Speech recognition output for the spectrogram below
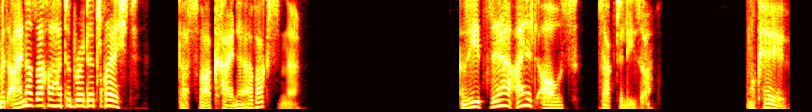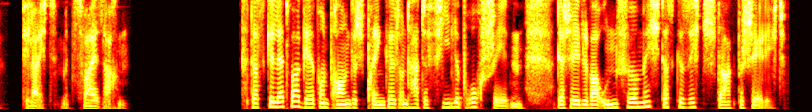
Mit einer Sache hatte Bradette recht. Das war keine Erwachsene. Sieht sehr alt aus, sagte Lisa. Okay, vielleicht mit zwei Sachen. Das Skelett war gelb und braun gesprenkelt und hatte viele Bruchschäden. Der Schädel war unförmig, das Gesicht stark beschädigt.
